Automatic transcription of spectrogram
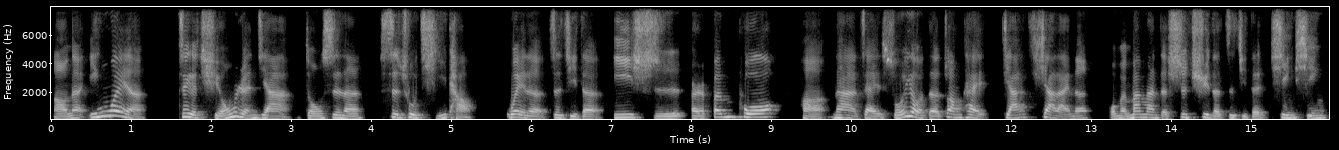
啊。那因为啊，这个穷人家总是呢四处乞讨，为了自己的衣食而奔波啊。那在所有的状态。加下来呢，我们慢慢的失去了自己的信心。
